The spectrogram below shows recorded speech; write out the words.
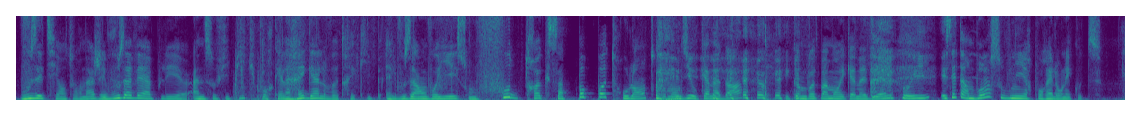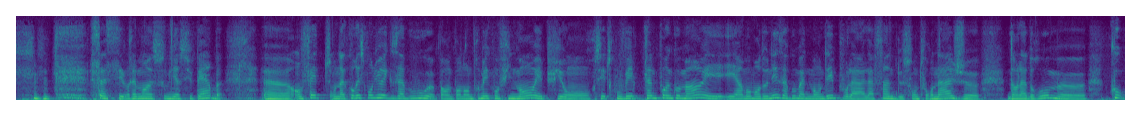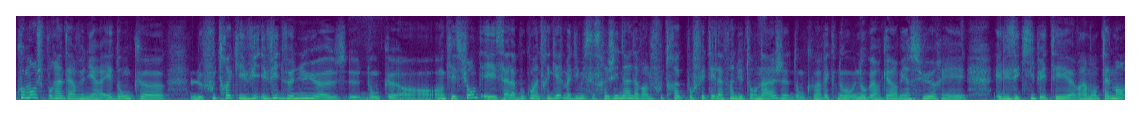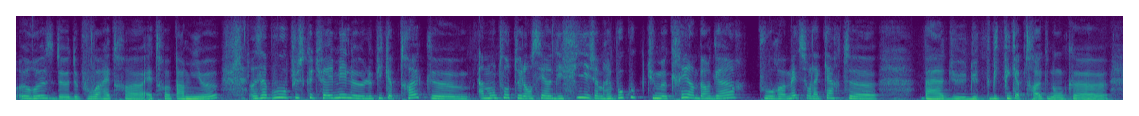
Vous étiez en tournage et vous avez appelé euh, Anne-Sophie Pic pour qu'elle régale votre équipe. Elle vous a envoyé son food truck, sa popote roulante, comme on dit au Canada, et comme votre maman est canadienne. Oui. Et c'est un bon souvenir pour elle, on l'écoute. Ça, c'est vraiment un souvenir superbe. Euh, en fait, on a correspondu avec Zabou euh, pendant, le premier confinement et puis on s'est trouvé plein de points communs. Et, à un moment donné, Zabou m'a demandé pour la, fin de son tournage euh, dans la Drôme co- comment je pourrais intervenir. Et donc, le food truck est, vi- est vite venu donc en, question et ça l'a beaucoup intrigué. Elle m'a dit mais ça serait génial d'avoir le food truck pour fêter la fin du tournage, donc avec nos, burgers bien sûr. Et, les équipes étaient vraiment tellement heureuses de, pouvoir être être parmi Zabou, puisque tu as aimé le, pick-up truck, euh, à mon tour te lancer un défi et j'aimerais beaucoup que tu me crées un burger pour euh, mettre sur la carte. euh, bah, du, pick-up truck. Donc,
